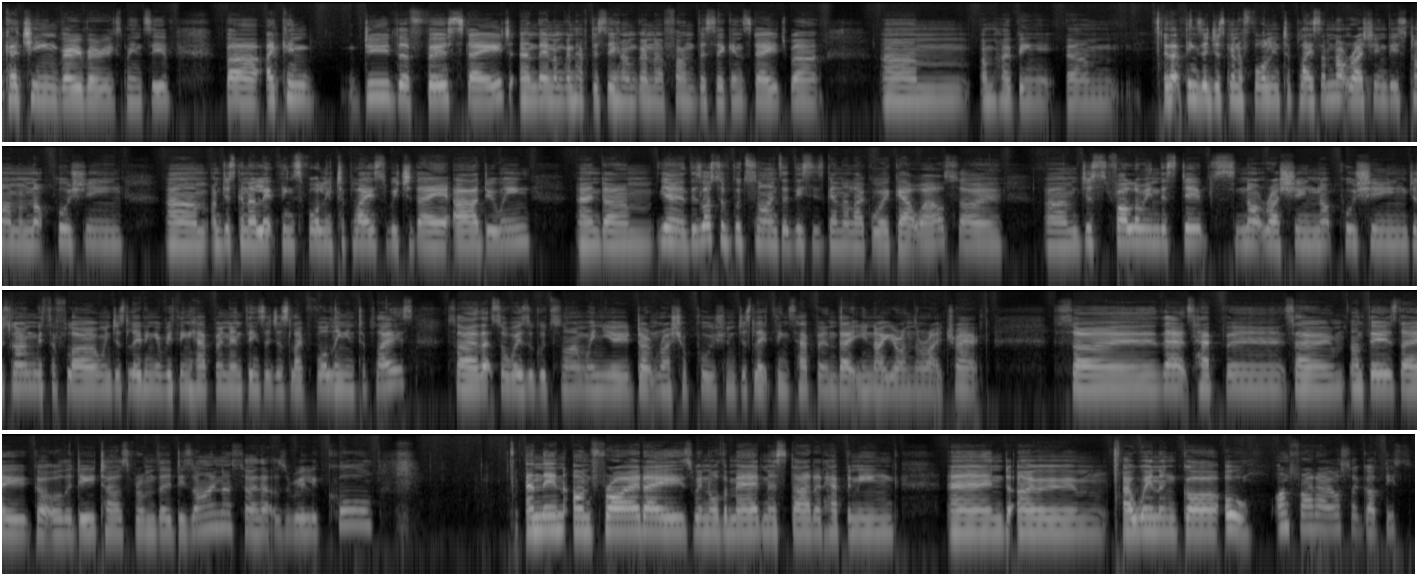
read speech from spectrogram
Catching very very expensive, but I can do the first stage and then I'm gonna have to see how I'm gonna fund the second stage. But um, I'm hoping um, that things are just gonna fall into place. I'm not rushing this time. I'm not pushing. Um, I'm just gonna let things fall into place, which they are doing. And um, yeah, there's lots of good signs that this is gonna like work out well. So um, just following the steps, not rushing, not pushing, just going with the flow and just letting everything happen and things are just like falling into place. So that's always a good sign when you don't rush or push and just let things happen that you know you're on the right track. So that's happened. So on Thursday, got all the details from the designer. So that was really cool. And then on Fridays, when all the madness started happening, and um, I went and got oh on Friday I also got this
